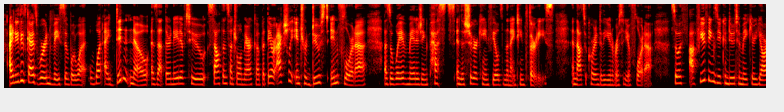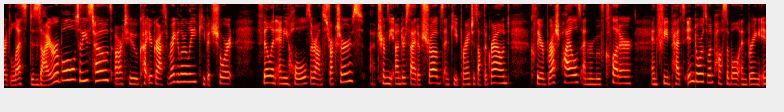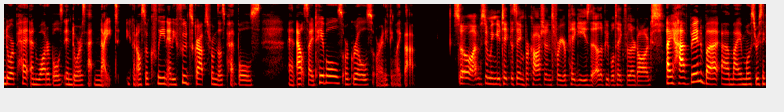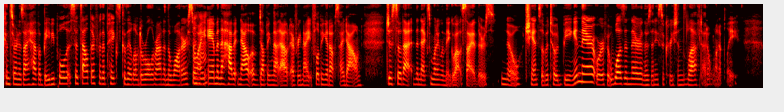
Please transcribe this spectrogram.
I knew these guys were invasive, but what what I didn't know is that they're native to South and Central America, but they were actually introduced in Florida as a way of managing pests in the sugarcane fields in the 1930s, and that's according to the University of Florida. So, if, a few things you can do to make your yard less desirable to these toads are to cut your grass regularly, keep it short. Fill in any holes around structures, uh, trim the underside of shrubs and keep branches off the ground, clear brush piles and remove clutter, and feed pets indoors when possible and bring indoor pet and water bowls indoors at night. You can also clean any food scraps from those pet bowls and outside tables or grills or anything like that. So I'm assuming you take the same precautions for your piggies that other people take for their dogs. I have been, but uh, my most recent concern is I have a baby pool that sits out there for the pigs because they love to roll around in the water. So I am in the habit now of dumping that out every night, flipping it upside down, just so that the next morning when they go outside, there's no chance of a toad being in there, or if it was in there and there's any secretions left, I don't want to play.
